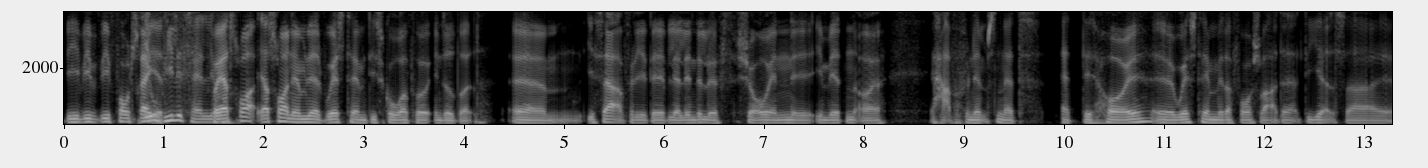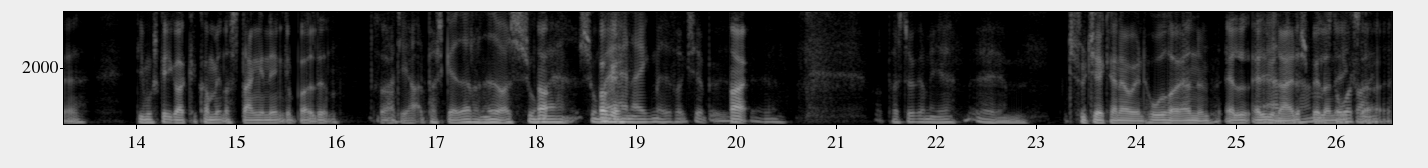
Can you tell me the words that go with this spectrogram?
Vi, vi, vi får tre. Det er jo vilde tal, For jeg tror, jeg tror nemlig, at West Ham de scorer på en dødbold. Øhm, især fordi det bliver Lindeløf sjov inde i, i midten, og jeg har på fornemmelsen, at, at det høje øh, West Ham midterforsvar der, de altså... Øh, de måske godt kan komme ind og stange en enkelt bold ind. Så. Ja, de har et par skader dernede også. Zuma, Nå, Zuma okay. han er ikke med, for eksempel. Nej. Øh, et par stykker mere. Øh. Suchek, han er jo en hovedhøjere end alle, alle ja, United-spillerne. Ikke? Så, øh.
